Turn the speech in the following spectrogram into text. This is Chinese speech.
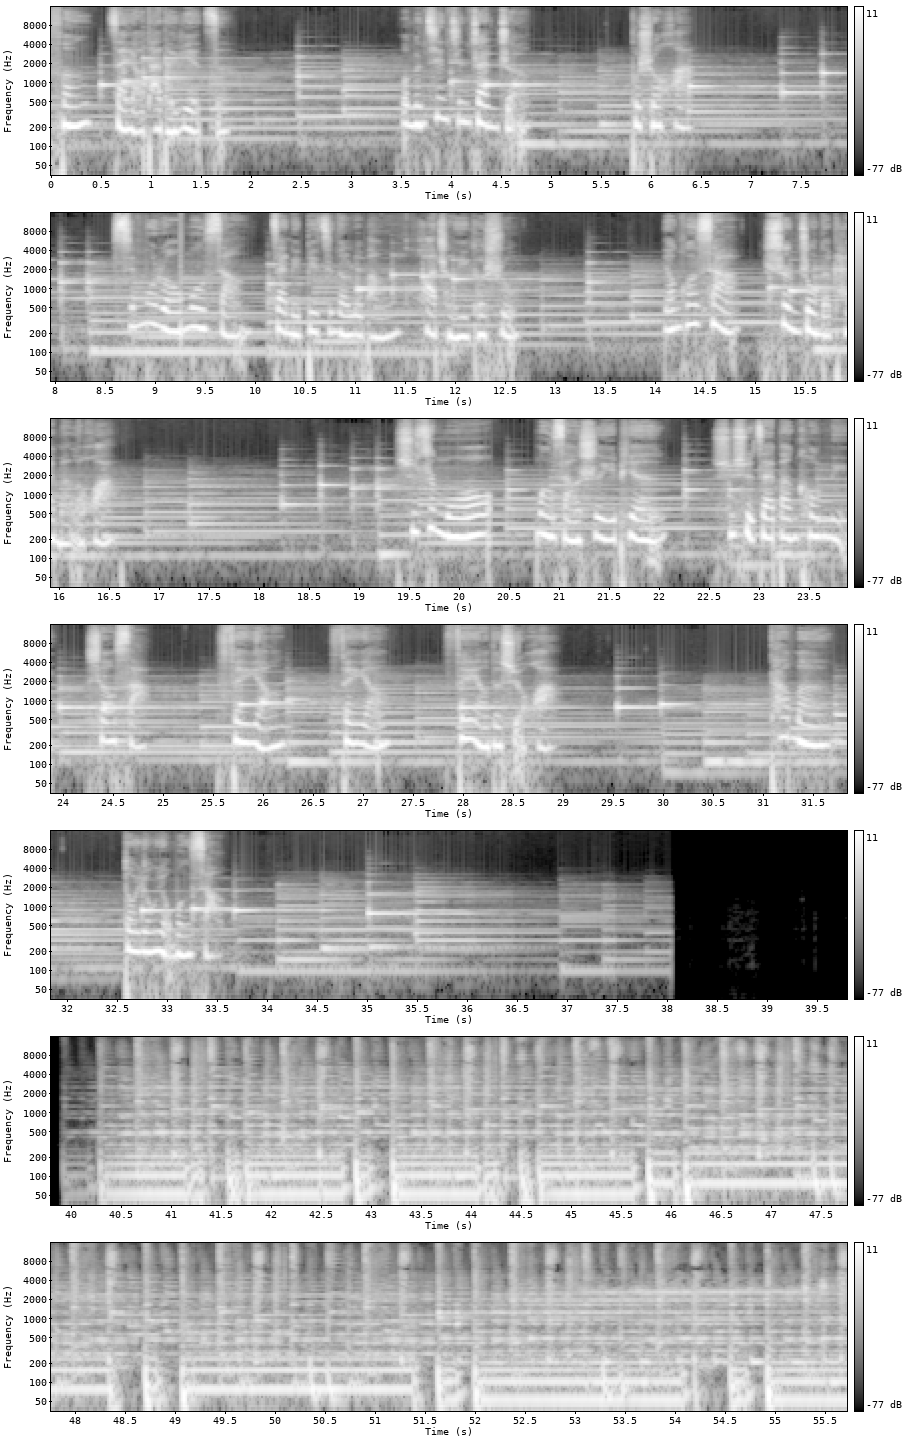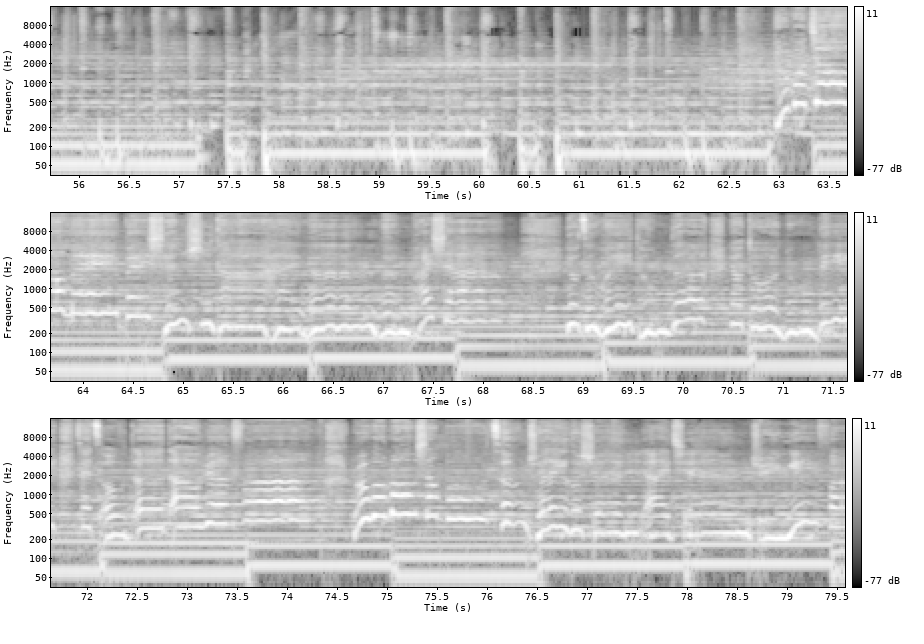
风在摇它的叶子。我们静静站着，不说话。席慕容梦想在你必经的路旁化成一棵树，阳光下慎重地开满了花。徐志摩梦想是一片徐徐在半空里潇洒飞扬，飞扬。飞扬的雪花，他们都拥有梦想。冷冷拍下，又怎会懂得要多努力才走得到远方？如果梦想不曾坠落悬崖，千钧一发，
